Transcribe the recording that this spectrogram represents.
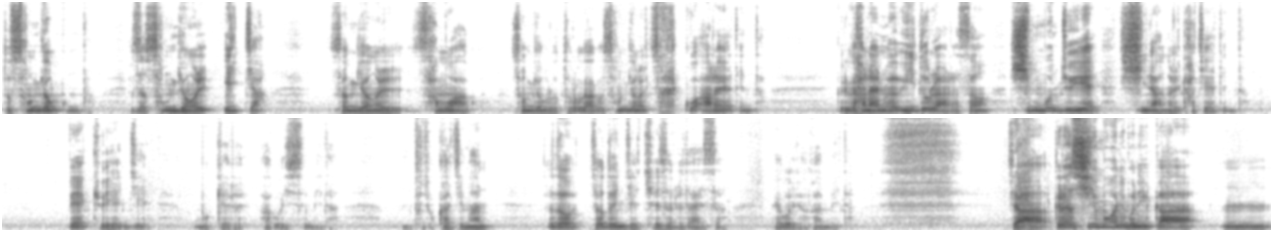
또 성경 공부 그래서 성경을 읽자 성경을 사모하고 성경으로 돌아가고 성경을 자꾸 알아야 된다. 그리고 하나님의 의도를 알아서 신분주의의 신앙을 가져야 된다. 왜 교회 이제 목회를 하고 있습니다. 부족하지만 그래도 저도 이제 최선을 다해서 해보려고 합니다. 자, 그래서 시몬이 보니까 음,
